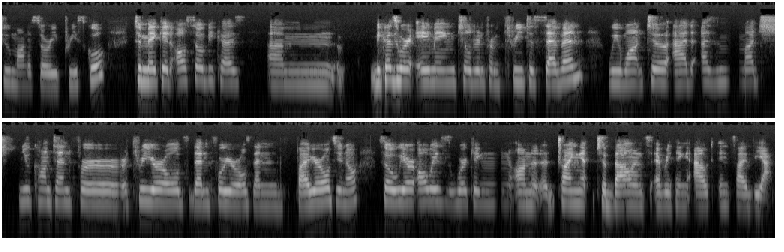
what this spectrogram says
to Montessori preschool to make it also because um, because we're aiming children from three to seven. We want to add as much new content for three year olds, then four year olds, then five year olds, you know. So we are always working on uh, trying to balance everything out inside the app.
